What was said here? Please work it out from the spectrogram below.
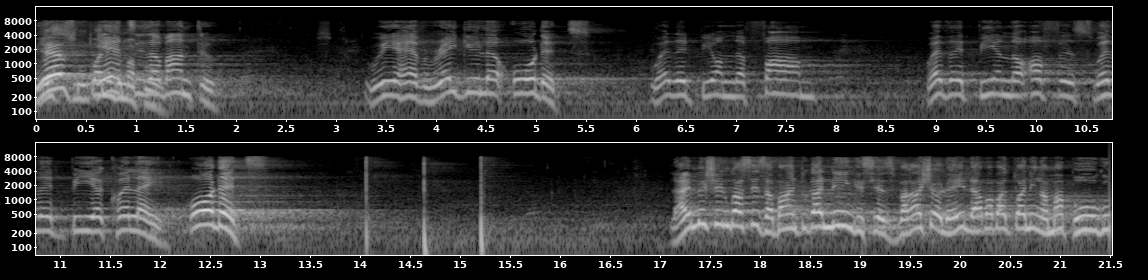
uyezwa umcwaningi Yes, mabhuku Zabantu. We have regular audits, whether it be on the farm, whether it be in the office, whether it be aQuelle. Audits. La imishini kwasiza abantu kaningi siyezivakashelwe yilabo abacwaninga amabhuku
